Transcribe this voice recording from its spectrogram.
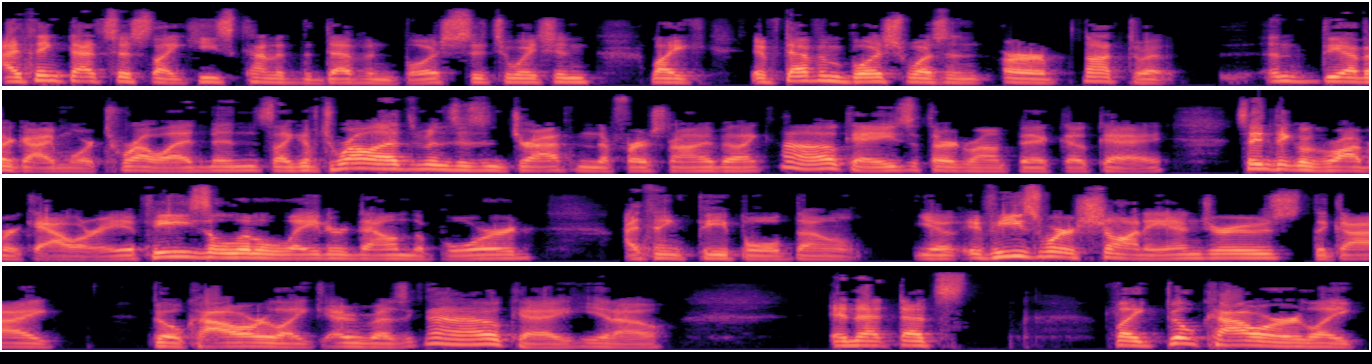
I think that's just like he's kind of the Devin Bush situation. Like if Devin Bush wasn't, or not, to, and the other guy more Terrell Edmunds. Like if Terrell Edmunds isn't drafted in the first round, I'd be like, oh, okay, he's a third round pick. Okay. Same thing with Robert Gallery. If he's a little later down the board, I think people don't. You know, if he's where Shawn Andrews, the guy Bill Cowher, like everybody's like, ah, okay, you know, and that that's like Bill Cowher, like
